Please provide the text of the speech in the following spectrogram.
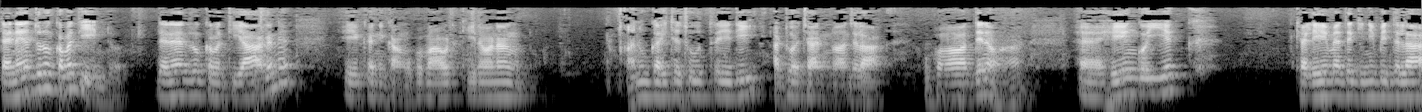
දැනඳුරුකම තියෙන්න ඕන. දැනඳුරුකම තියාගෙන ඒක නිකන් උපමාවට කියනවා නම් අනුගහිත සූත්‍රයේදී අටුවාචාර්ය වංශලා උපමාවක් දෙනවා. හේංගොයියෙක් කැලේ මැද ගිනි බිඳලා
